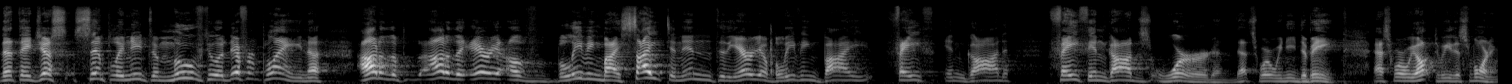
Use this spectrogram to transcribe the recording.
that they just simply need to move to a different plane. Uh, out of, the, out of the area of believing by sight and into the area of believing by faith in God, faith in God's Word. And that's where we need to be. That's where we ought to be this morning.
